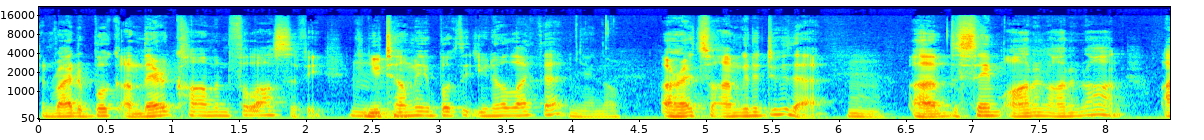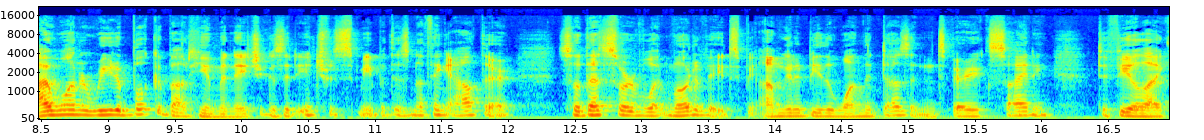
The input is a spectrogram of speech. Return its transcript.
and write a book on their common philosophy. Can you Hmm. tell me a book that you know like that? Yeah, no. All right, so I'm going to do that. Hmm. Uh, the same on and on and on. I want to read a book about human nature because it interests me, but there's nothing out there. So that's sort of what motivates me. I'm going to be the one that does it. And it's very exciting to feel like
